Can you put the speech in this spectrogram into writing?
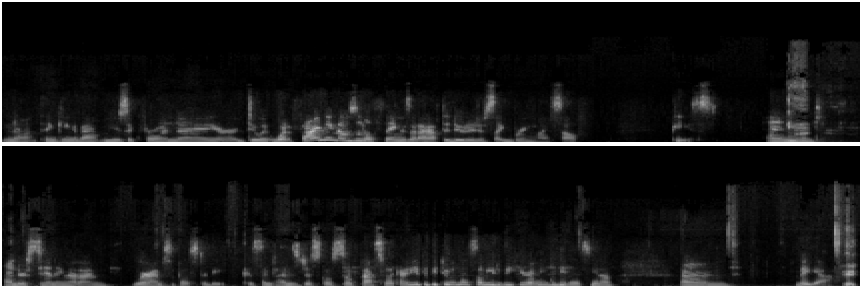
not thinking about music for one day or doing what finding those little things that i have to do to just like bring myself peace and understanding that I'm where I'm supposed to be. Because sometimes it just goes so fast. Like I need to be doing this. I need to be here. I need to be this. You know. Um, but yeah. It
